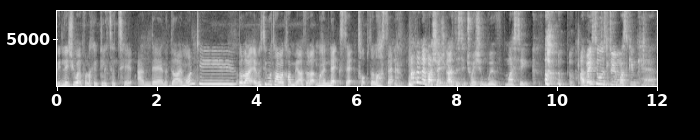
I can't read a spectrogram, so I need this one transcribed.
We literally went for like a glitter tip and then Diamante. So like every single time I come here, I feel like my next set tops the last set. I don't know if I showed you guys the situation with my sink. I basically was doing my skincare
